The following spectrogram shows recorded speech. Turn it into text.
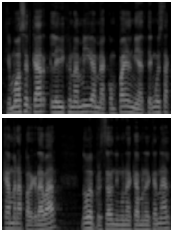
Dije, me voy a acercar, le dije a una amiga, me acompañan, mira, tengo esta cámara para grabar. No me prestaron ninguna cámara del canal.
